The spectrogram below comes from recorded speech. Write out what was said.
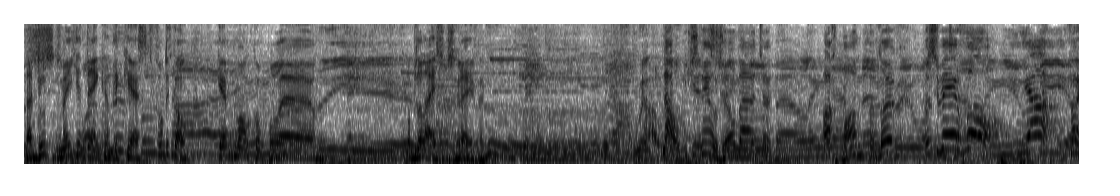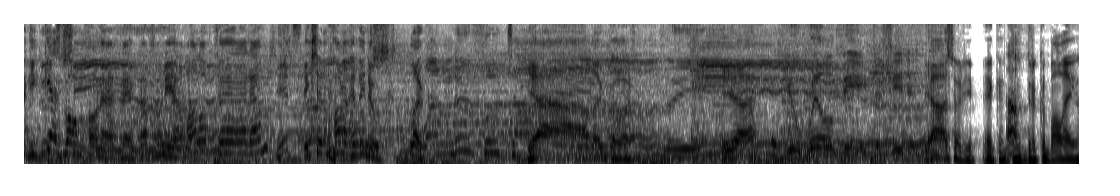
dat doet het een beetje denken aan de kerst. Vond ik ook. Ik heb hem ook op, op de lijst geschreven. Nou, het sneeuwt wel buiten. Ach man, wat leuk. Het is weer vol. Ja, pak die kerstboom gewoon even. Dat is nog niet helemaal opgeruimd. Ik zet hem gewoon nog even in de hoek. Leuk. Ja, leuk hoor. Ja. You will be defeated. Ja, sorry. Ik druk op allerlei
